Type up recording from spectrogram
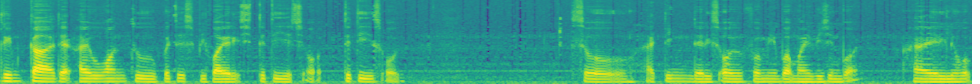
dream car that I want to purchase before I reach 30 years old 30 years old. So I think that is all from me about my vision board. I really hope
